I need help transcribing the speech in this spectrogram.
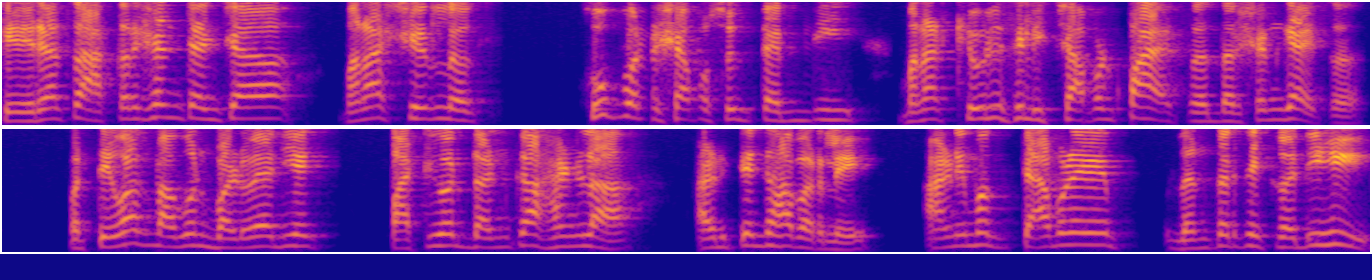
चेहऱ्याचं आकर्षण त्यांच्या मनात शिरलं. खूप वर्षापासून त्यांनी मनात ठेवली असेल इच्छा आपण पाहायचं दर्शन घ्यायचं. पण तेव्हाच मागून बडव्यानी एक पाठीवर दणका हाणला आणि ते घाबरले. आणि मग त्यामुळे नंतर ते कधीही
